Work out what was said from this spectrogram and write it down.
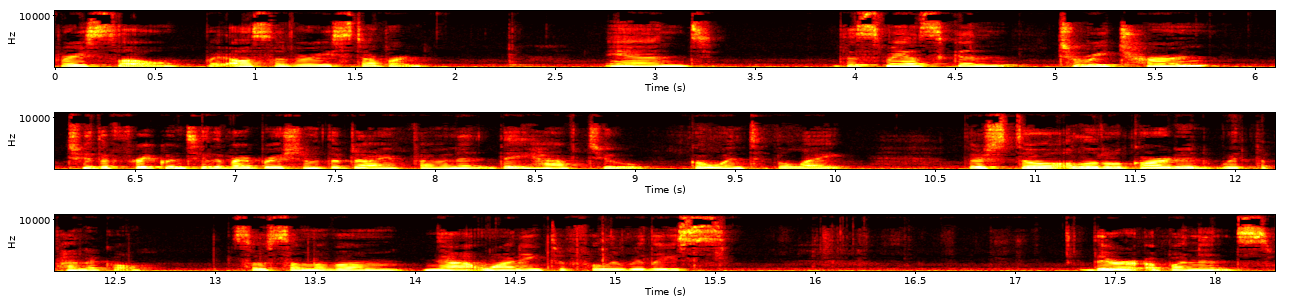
very slow, but also very stubborn. And this masculine, to return to the frequency, the vibration of the divine feminine, they have to go into the light. They're still a little guarded with the pentacle. So some of them not wanting to fully release their abundance,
